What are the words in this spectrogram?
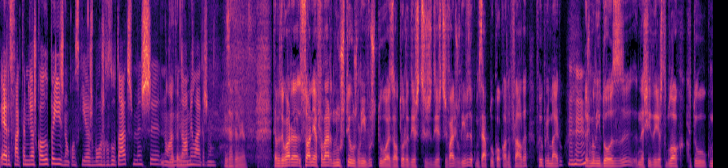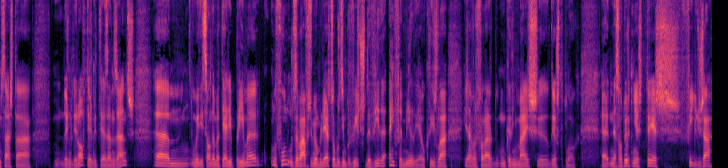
era de facto a melhor escola do país, não conseguia os bons resultados, mas eh, não há, não há milagres, não. Exatamente. Estamos agora, Sónia, a falar nos teus livros, tu és autora destes, destes vários livros, a começar pelo Cocó na Fralda, foi o primeiro, uhum. 2012, nascido deste blog que tu começaste a 2009, tens 3 anos antes, uma edição da matéria-prima, no fundo, os desabafos de uma mulher sobre os imprevistos da vida em família, é o que diz lá, e já vamos falar um bocadinho mais uh, deste blog. Uh, nessa altura tinhas três filhos já,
